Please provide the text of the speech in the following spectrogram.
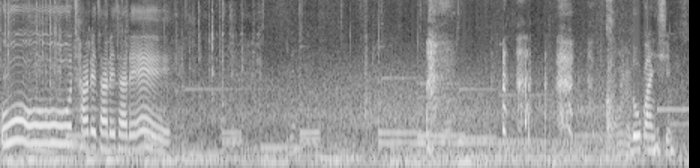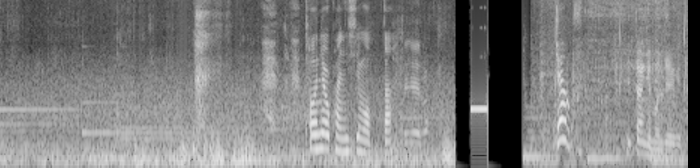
오, 오 잘해 잘해 잘해. 노관심. 전혀 관심 없다. 점프. 1단계 먼저 해야겠다.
